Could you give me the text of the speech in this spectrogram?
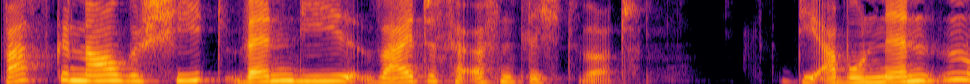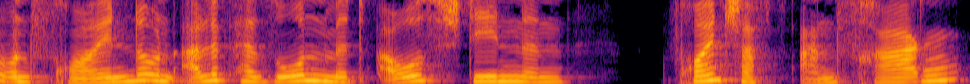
Was genau geschieht, wenn die Seite veröffentlicht wird? Die Abonnenten und Freunde und alle Personen mit ausstehenden Freundschaftsanfragen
